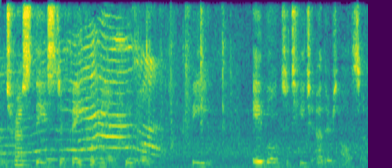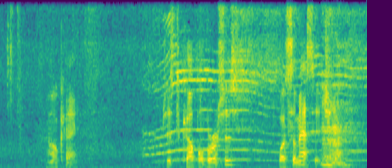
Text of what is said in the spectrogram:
entrust these to faithful men who will be able to teach others also. Okay. Just a couple verses. What's the message?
